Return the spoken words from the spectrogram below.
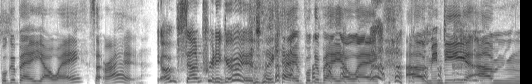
Boogabe Yahweh, is that right? Oh, sound pretty good. okay, Boogabe Yahweh. Uh, Mindy, um,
